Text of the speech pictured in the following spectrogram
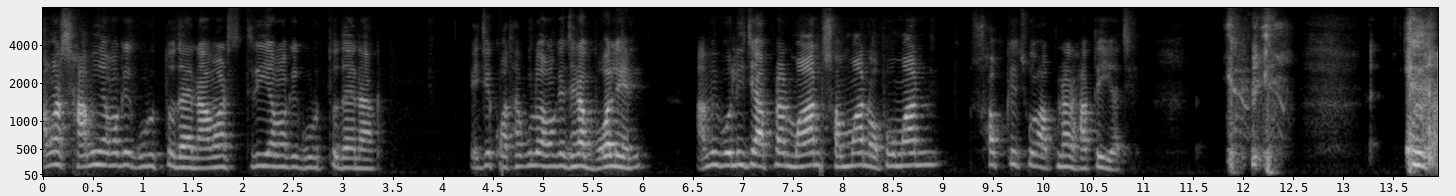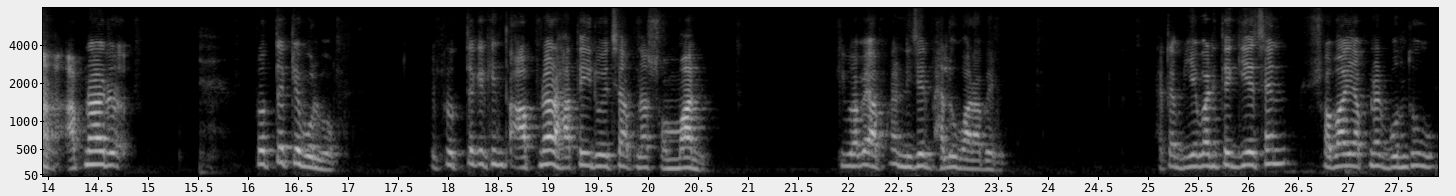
আমার স্বামী আমাকে গুরুত্ব দেয় না, আমার স্ত্রী আমাকে গুরুত্ব দেয় না। এই যে কথাগুলো আমাকে যারা বলেন, আমি বলি যে আপনার মান সম্মান, অপমান সবকিছু আপনার হাতেই আছে। আপনার, প্রত্যেককে বলব প্রত্যেকে কিন্তু আপনার হাতেই রয়েছে আপনার সম্মান। কীভাবে আপনার নিজের ভ্যালু বাড়াবেন। একটা বিয়ে বাড়িতে গিয়েছেন, সবাই আপনার বন্ধু,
